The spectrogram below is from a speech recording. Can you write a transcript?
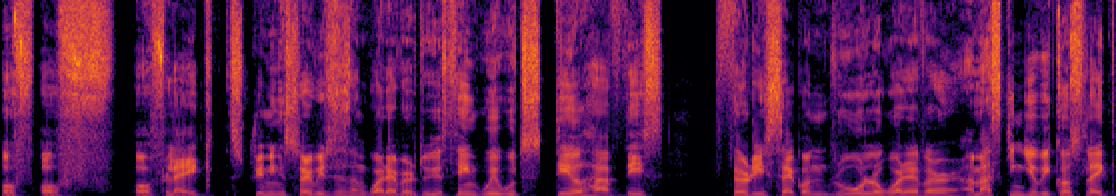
of of of like streaming services and whatever? Do you think we would still have this 30 second rule or whatever? I'm asking you because like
